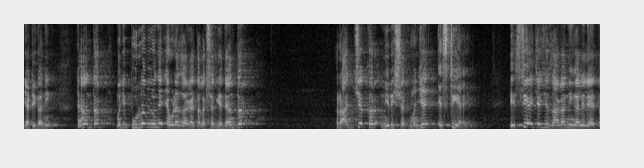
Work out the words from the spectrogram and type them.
या ठिकाणी. त्यानंतर म्हणजे पूर्ण मिळून हे एवढ्या जागा आहेत लक्षात घ्या. त्यानंतर राज्य कर निरीक्षक म्हणजे S T I S T आयच्या जे जागा निघालेल्या आहेत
